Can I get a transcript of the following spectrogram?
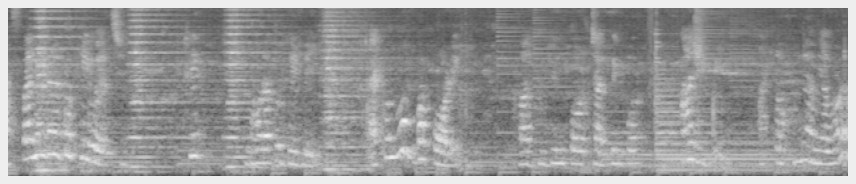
আজ পালিয়ে গেলে তো কি হয়েছে? ঠিক, ধরা তো দেবেই। এখন হোক বা পরে বা দুদিন পর চার দিন পর, আসবে। আর তখনই আমি আমার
